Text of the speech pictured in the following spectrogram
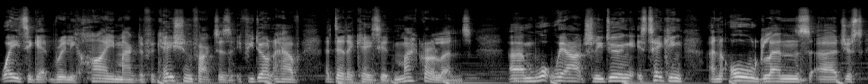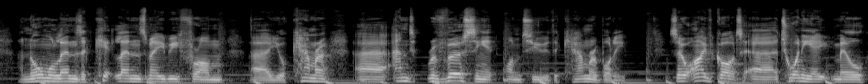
way to get really high magnification factors if you don't have a dedicated macro lens. Um, what we're actually doing is taking an old lens, uh, just a normal lens, a kit lens maybe, from uh, your camera uh, and reversing it onto the camera body. So I've got a 28mm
